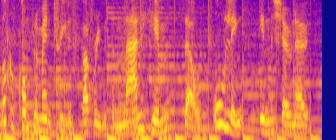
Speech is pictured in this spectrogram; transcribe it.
book a complimentary discovery with the man himself. All links in the show notes.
